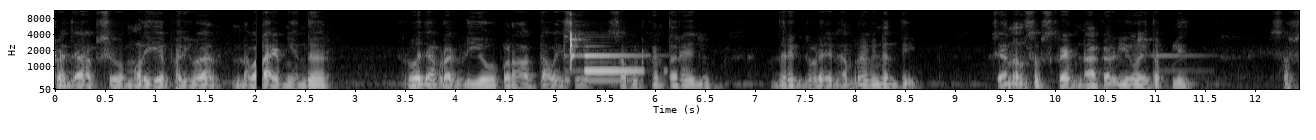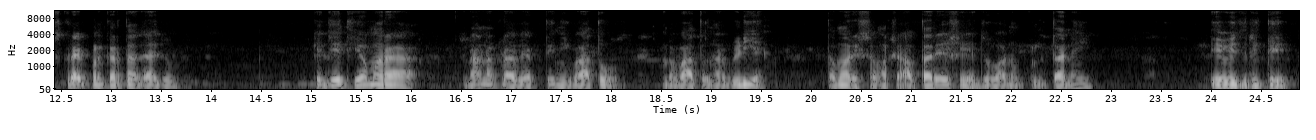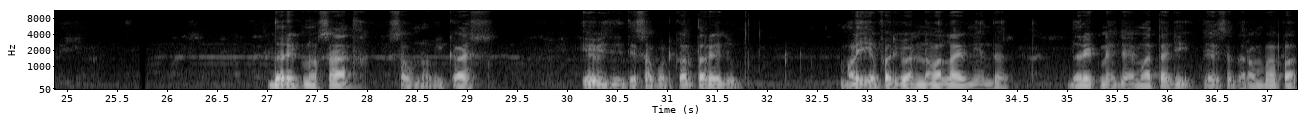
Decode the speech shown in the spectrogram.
રજા આપશો, મળીએ ફરીવાર નવા લાઈવની અંદર. રોજ આપણા વીડિયો પણ આવતા હોય છે. સપોર્ટ કરતા રહેજો. દરેક જોડે નમ્ર વિનંતી. ચેનલ સબસ્ક્રાઈબ ના કરેલી હોય તો પ્લીઝ સબસ્ક્રાઈબ પણ કરતા જાજો. કે જેથી અમારા નાનકડા વ્યક્તિની વાતો અને વાતોના વિડીયા તમારી સમક્ષ આવતા રહેશે, જોવાનું ભૂલતા નહીં. એવી જ રીતે દરેકનો સાથ, સૌનો વિકાસ, એવી જ રીતે સપોર્ટ કરતા રહેજો. મળીએ ફરીવાર નવા લાઈવની અંદર. દરેકને જય માતાજી, જય સદારામ બાપા.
